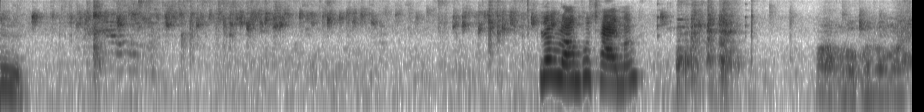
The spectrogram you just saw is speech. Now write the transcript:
อืมเรื่องร้องผู้ชายมั้งพ่อของลูกมันลงแล้ว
